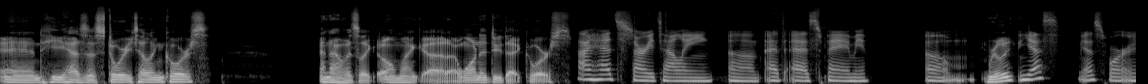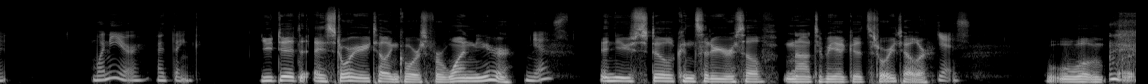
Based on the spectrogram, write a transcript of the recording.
and he has a storytelling course. And I was like, "Oh my god, I want to do that course." I had storytelling um, at SPM. Um, Really? yes, yes, for one year, I think. You did a storytelling course for one year, Yes, and you still consider yourself not to be a good storyteller. yes. W- w-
